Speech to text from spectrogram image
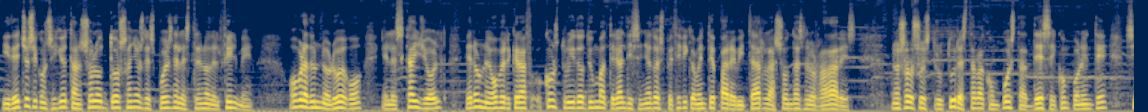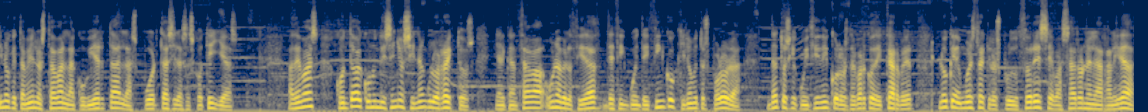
y de hecho se consiguió tan solo dos años después del estreno del filme. Obra de un noruego, el Skyjolt era un overcraft construido de un material diseñado específicamente para evitar las ondas de los radares. No solo su estructura estaba compuesta de ese componente, sino que también lo estaban la cubierta, las puertas y las escotillas. Además, contaba con un diseño sin ángulos rectos y alcanzaba una velocidad de 55 km por hora, datos que coinciden con los del barco de Carver, lo que demuestra que los productores se basaron en la realidad.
